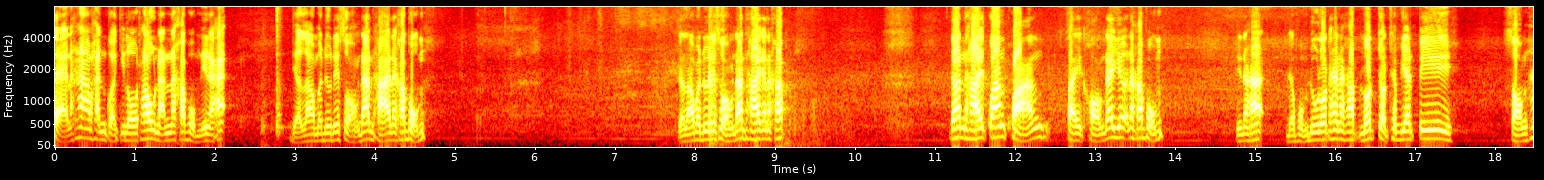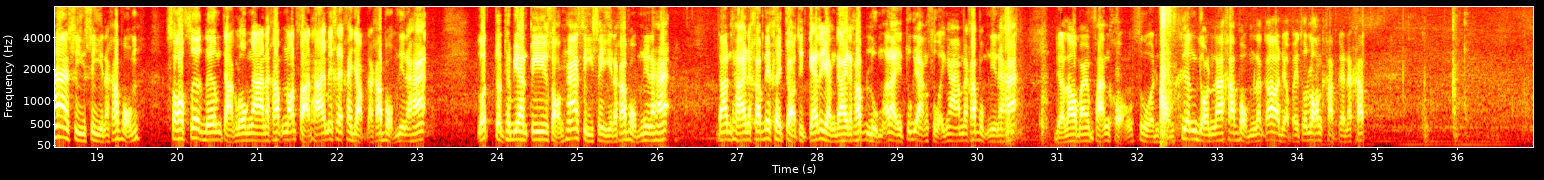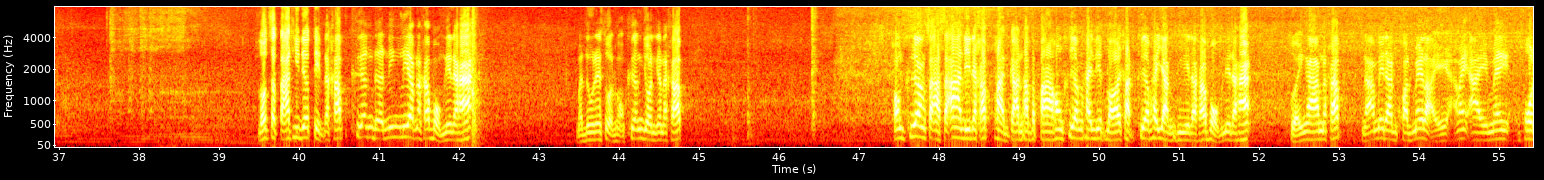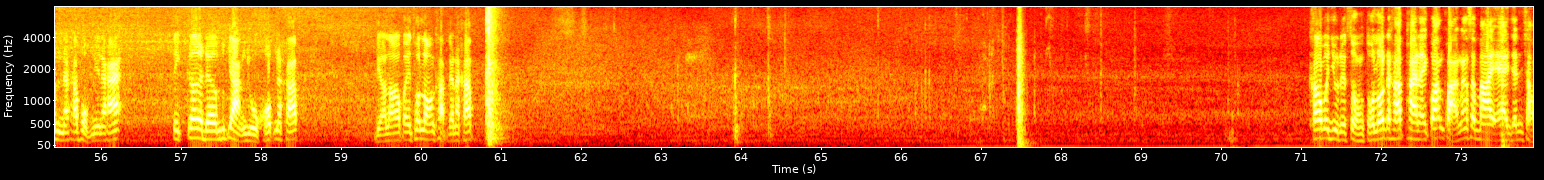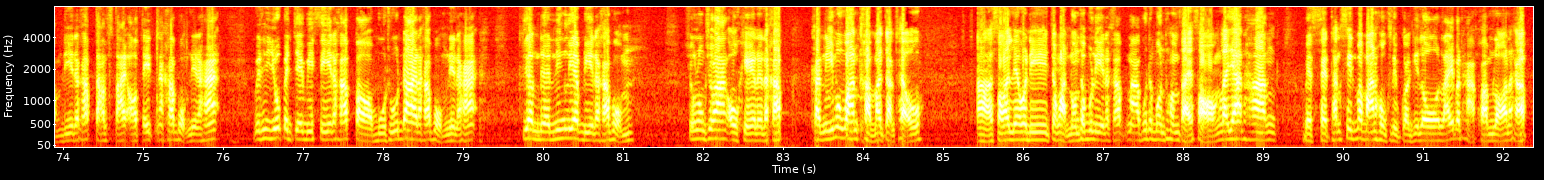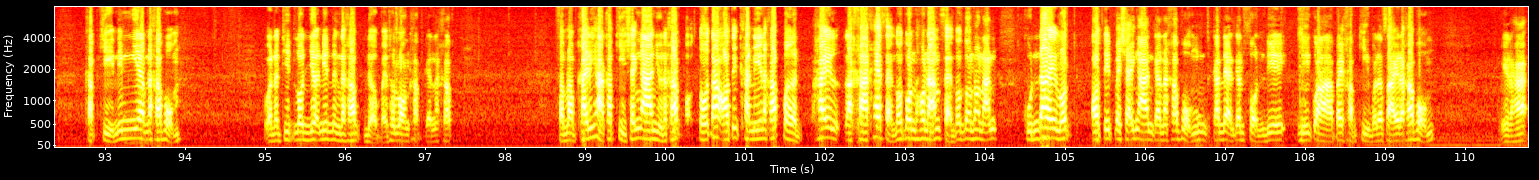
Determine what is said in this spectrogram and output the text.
25,000 กว่ากิโลเท่านั้นนะครับผมนี่นะฮะ เดี๋ยวเรามาดูในส่วนของด้านท้ายนะครับผม เดี๋ยวเรามาดูในส่วนของด้านท้ายกันนะครับ ด้านท้ายกว้างขวางใส่ของได้เยอะนะครับ ผม นี่นะฮะ เดี๋ยวผมดูรถให้นะครับ รถจดทะเบียนปี2544นะครับ ผม ซอกเสื้อเดิมจากโรงงานนะครับน็อตฝาท้ายไม่เคยขยับนะครับ ผมนี่นะฮะ รถจดทะเบียนปี2544นะครับ ผมนี่นะฮะ ด้านท้ายนะครับไม่เคยจอดติดแก๊สแต่อย่างใดนะครับ หลุมอะไรทุกอย่างสวยงามนะครับผมนี่นะฮะเดี๋ยวเรามาฟังของส่วนของเครื่องยนต์แล้วครับผมแล้วก็เดี๋ยวไปทดลองขับกันนะครับรถสตาร์ททีเดียวติดนะครับ เครื่องเดินนิ่งเรียบนะครับ ผมนี่นะฮะมาดูในส่วนของเครื่องยนต์กันนะครับห้องเครื่องสะอาดสะอ้านดีนะครับ ผ่านการทำสปาห้องเครื่องให้เรียบร้อยขัดเคลือบให้อย่างดีนะครับ ผมนี่นะฮะสวยงามนะครับน้ำไม่ดันควันไม่ไหล ไม่ไอไม่พ่นนะครับ ผมนี่นะฮะ ติ๊กเกอร์เดิมทุกอย่างอยู่ครบนะครับ เดี๋ยวเราไปทดลองขับกันนะครับเข้ามาอยู่ในส่วนของตัวรถนะครับ ภายในกว้างขวางนั่งสบาย แอร์ยันฉ่ำดีนะครับ ตามสไตล์ออติสนะครับผมนี่นะฮะ วิทยุเป็น JVC นะครับ ต่อบลูทูธได้นะครับผมนี่นะฮะ เครื่องเดินนิ่งเรียบดีนะครับผม ช่วงลงช่วงล่างโอเคเลยนะครับ คันนี้เมื่อวานขับมาจากแถว อ่าซอยเรวดีจังหวัดนนทบุรีนะครับมาพุทธมณฑลสายสองระยะทางเบ็ดเสร็จทั้งสิ้นประมาณ 60 กว่ากิโลไร้ปัญหาความร้อนนะครับ ขับขี่นิ่มเงียบนะครับผม วันอาทิตย์รถเยอะนิดนึงนะครับ เดี๋ยวไปทดลองขับกันนะครับสำหรับใครที่หาขับขี่ใช้งานอยู่นะครับโตโยต้าออติสคันนี้นะครับ เปิดให้ราคาแค่แสนต้นๆเท่านั้นแสนต้นๆเท่านั้น คุณได้รถออติสไปใช้งานกันนะครับ ผมกันแดดกันฝนดีดีกว่าไปขับขี่มอเตอร์ไซค์นะครับ ผมนี่นะฮะ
